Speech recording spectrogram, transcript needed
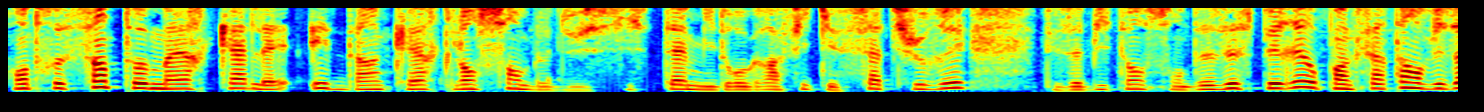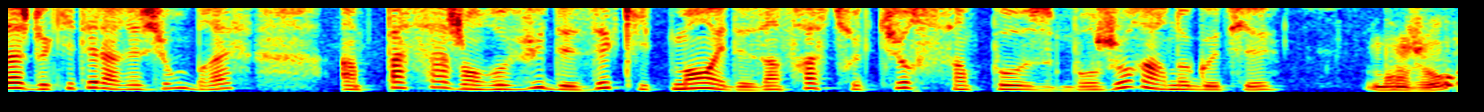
Entre Saint-Omer, Calais et Dunkerque, l'ensemble du système hydrographique est saturé. Les habitants sont désespérés au point que certains envisagent de quitter la région. Bref, un passage en revue des équipements et des infrastructures s'impose. Bonjour Arnaud Gauthier. Bonjour.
